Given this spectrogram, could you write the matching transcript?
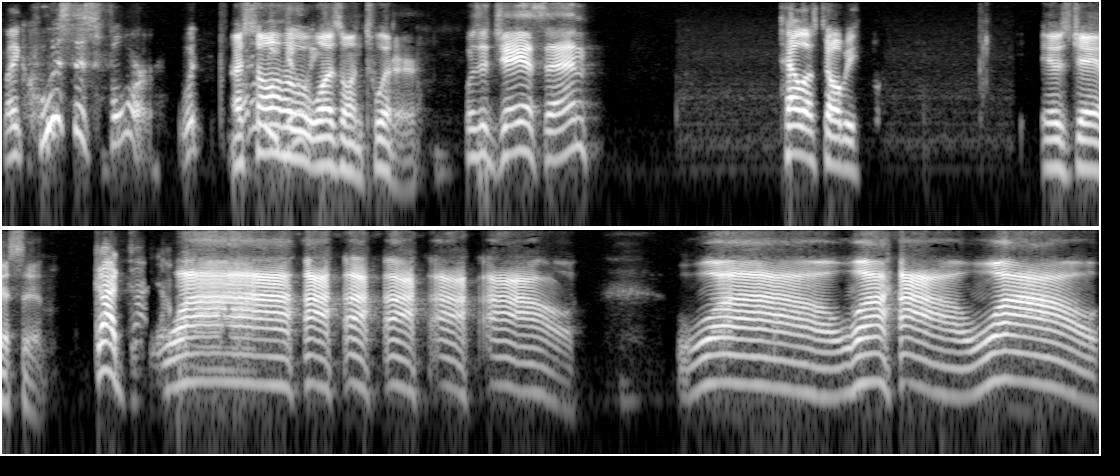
Like, who is this for? What? I what are saw we who it was on Twitter. Was it JSN? Tell us, Tobi. It was JSN. God. damn. Wow. Wow. Wow.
